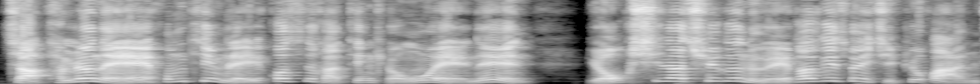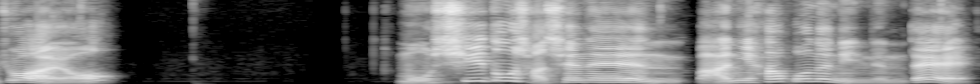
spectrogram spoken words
자, 반면에 홈팀 레이커스 같은 경우에는 역시나 최근 외곽에서의 지표가 안 좋아요. 뭐 시도 자체는 많이 하고는 있는데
